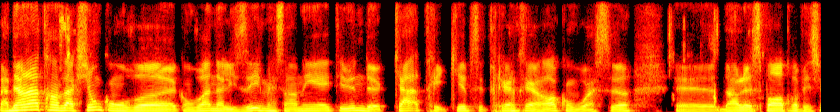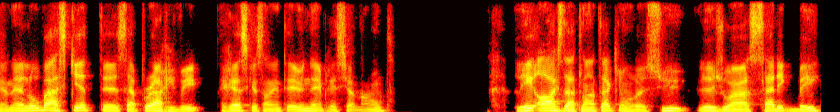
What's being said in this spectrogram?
La dernière transaction qu'on va, qu'on va analyser, mais ça en a été une de quatre équipes. C'est très, très rare qu'on voit ça euh, dans le sport professionnel. Au basket, euh, ça peut arriver. Reste que c'en était une impressionnante. Les Hawks d'Atlanta qui ont reçu le joueur Sadik Bay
